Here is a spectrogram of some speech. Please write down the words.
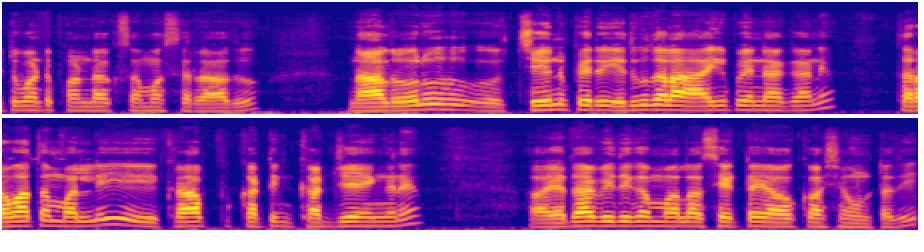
ఎటువంటి పండగ సమస్య రాదు. నాలుగు రోజులు చేను పెరి ఎదుగుదల ఆగిపోయినా కానీ తర్వాత మళ్ళీ క్రాప్ కటింగ్ కట్ చేయగానే యథావిధిగా మళ్ళీ సెట్ అయ్యే అవకాశం ఉంటుంది.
